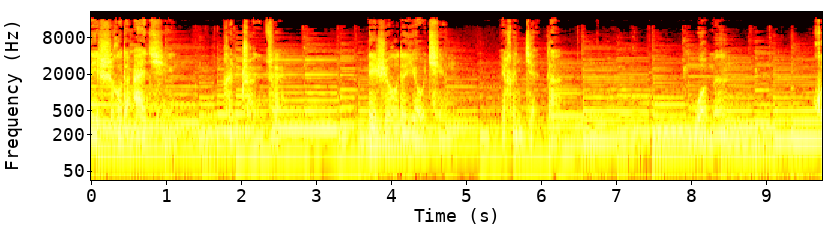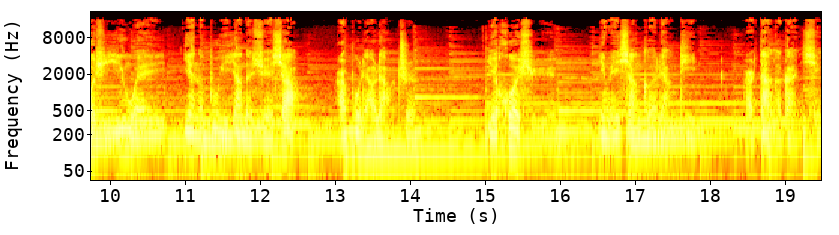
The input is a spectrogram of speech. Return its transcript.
那时候的爱情很纯粹，那时候的友情也很简单。我们或许因为念了不一样的学校而不了了之，也或许因为相隔两地而淡了感情。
